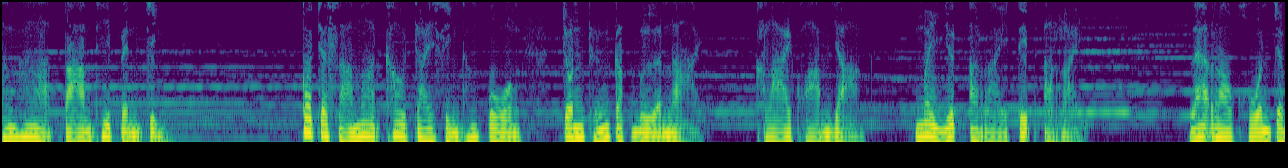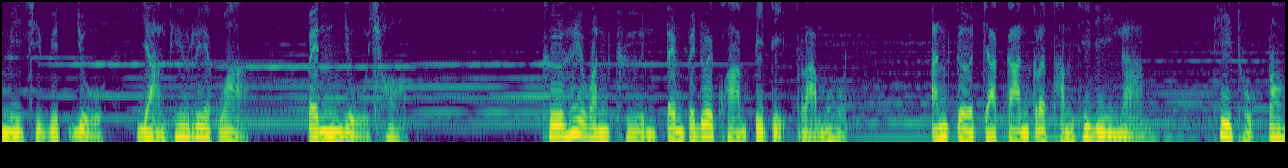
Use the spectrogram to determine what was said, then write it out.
ทั้งห้าตามที่เป็นจริง ก็จะสามารถเข้าใจสิ่งทั้งปวง จนถึงกับเบื่อหน่าย คลายความอยาก ไม่ยึดอะไรติดอะไร และเราควรจะมีชีวิตอยู่อย่างที่เรียกว่า เป็นอยู่ชอบ คือให้วันคืนเต็มไปด้วยความปิติปราโมทอันเกิดจากการกระทำที่ดีงาม ที่ถูกต้อง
